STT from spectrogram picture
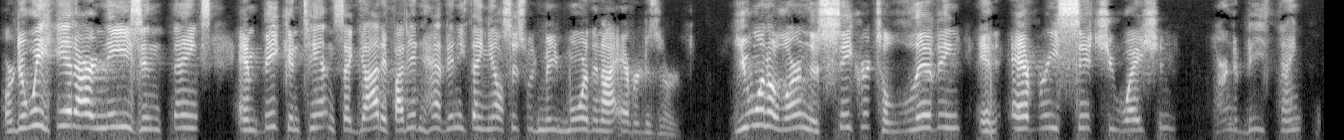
Or do we hit our knees in thanks and be content and say, God, if I didn't have anything else, this would be more than I ever deserved? You want to learn the secret to living in every situation? Learn to be thankful.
